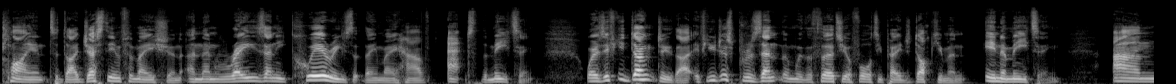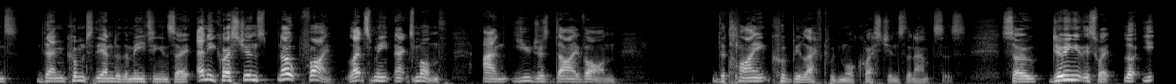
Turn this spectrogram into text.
client to digest the information and then raise any queries that they may have at the meeting. Whereas if you don't do that, if you just present them with a 30 or 40 page document in a meeting and then come to the end of the meeting and say, Any questions? Nope, fine. Let's meet next month. And you just dive on. The client could be left with more questions than answers. So, doing it this way, look, you,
